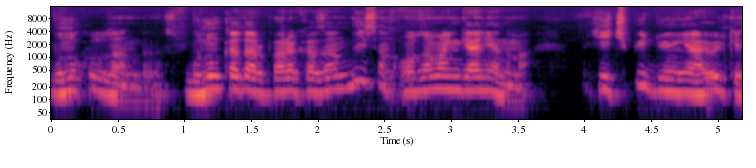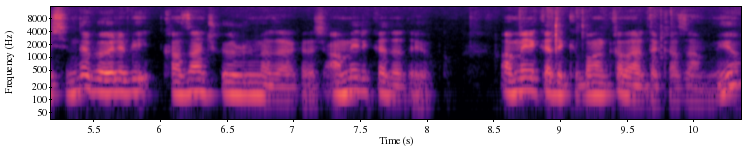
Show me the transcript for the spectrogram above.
Bunu kullandınız. Bunun kadar para kazandıysan o zaman gel yanıma. Hiçbir dünya ülkesinde böyle bir kazanç görülmez arkadaş. Amerika'da da yok. Amerika'daki bankalar da kazanmıyor.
